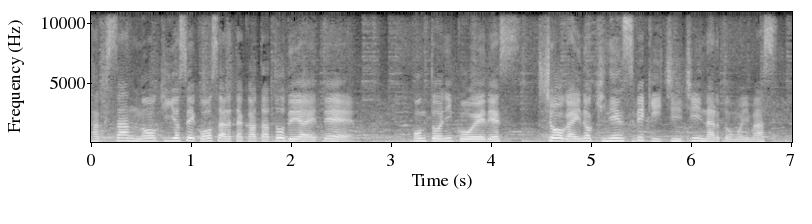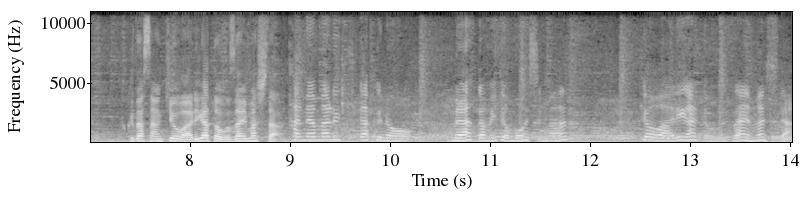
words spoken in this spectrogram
たくさんの企業成功をされた方と出会えて本当に光栄です。生涯の記念すべき一日になると思います。福田さん今日はありがとうございました。花丸企画の村上と申します。今日はありがとうございました。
